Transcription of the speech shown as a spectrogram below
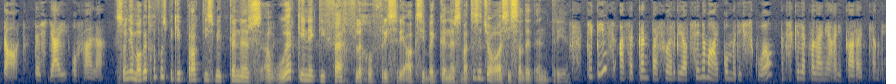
oorlewingsstaat. Dis jy of hulle. Sonja, maak dit gou vir ons bietjie prakties met kinders. Hoor ken ek die veg, vlug of vries reaksie by kinders? Watter situasies sal dit intree? Tipies as 'n kind byvoorbeeld sê nou maar hy kom by die skool en skielik wil hy nie uit die kar uitklim nie.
